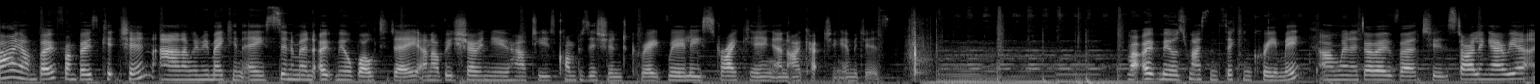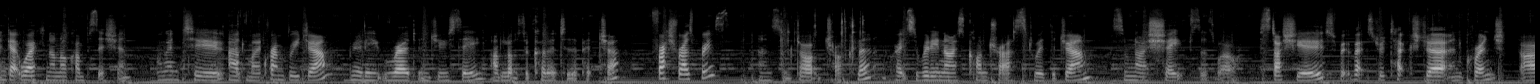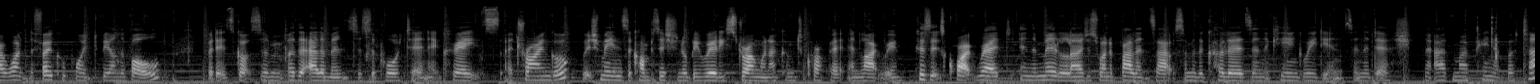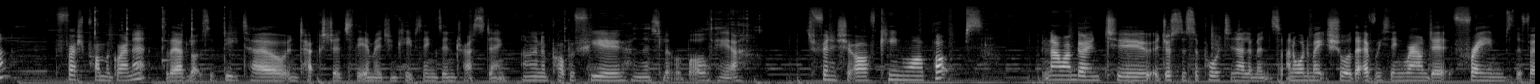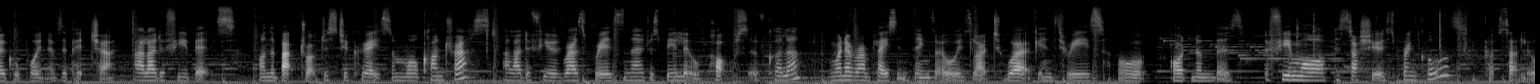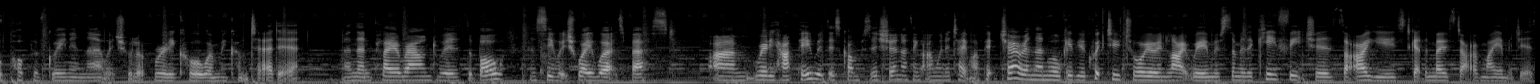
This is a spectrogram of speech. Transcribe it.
Hi, I'm Bo from Bo's Kitchen and I'm going to be making a cinnamon oatmeal bowl today and I'll be showing you how to use composition to create really striking and eye-catching images. My oatmeal is nice and thick and creamy. I'm going to go over to the styling area and get working on our composition. I'm going to add my cranberry jam, really red and juicy, add lots of colour to the picture. Fresh raspberries, and some dark chocolate. Creates a really nice contrast with the jam. Some nice shapes as well. Pistachios, a bit of extra texture and crunch. I want the focal point to be on the bowl, but it's got some other elements to support it and it creates a triangle, which means the composition will be really strong when I come to crop it in Lightroom. Because it's quite red in the middle, I just want to balance out some of the colours and the key ingredients in the dish. I add my peanut butter fresh pomegranate. So they add lots of detail and texture to the image and keep things interesting. I'm gonna pop a few in this little bowl here. To finish it off, quinoa pops. Now I'm going to adjust the supporting elements and I want to make sure that everything around it frames the focal point of the picture. I'll add a few bits on the backdrop just to create some more contrast. I'll add a few raspberries and they'll just be little pops of colour. Whenever I'm placing things I always like to work in threes or odd numbers. A few more pistachio sprinkles. Puts that little pop of green in there, which will look really cool when we come to edit. And then play around with the bowl and see which way works best. I'm really happy with this composition. I think I'm going to take my picture and then we'll give you a quick tutorial in Lightroom of some of the key features that I use to get the most out of my images.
